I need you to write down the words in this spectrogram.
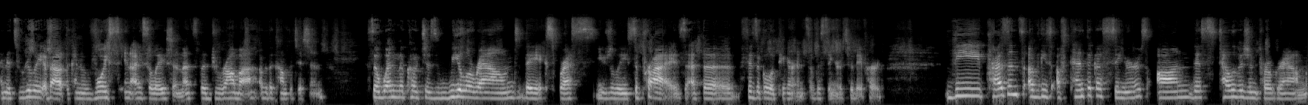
And it's really about the kind of voice in isolation. That's the drama of the competition. So when the coaches wheel around, they express usually surprise at the physical appearance of the singers who they've heard the presence of these Authentica singers on this television program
